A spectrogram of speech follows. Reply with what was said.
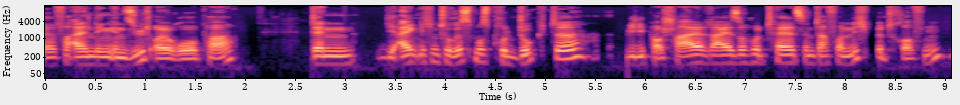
äh, vor allen Dingen in Südeuropa. Denn die eigentlichen Tourismusprodukte wie die Pauschalreisehotels sind davon nicht betroffen.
